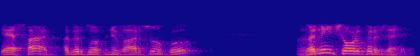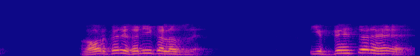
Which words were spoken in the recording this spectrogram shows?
کہ ایسا اگر تو اپنے وارثوں کو غنی چھوڑ کر جائے، غور کرے غنی کا لفظ ہے۔ یہ بہتر ہے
